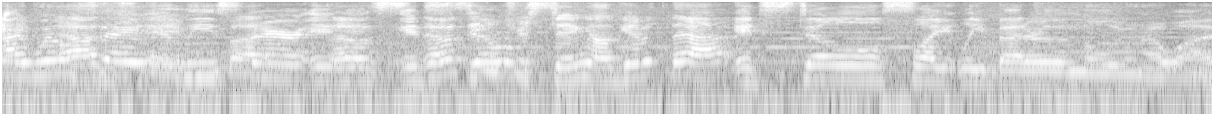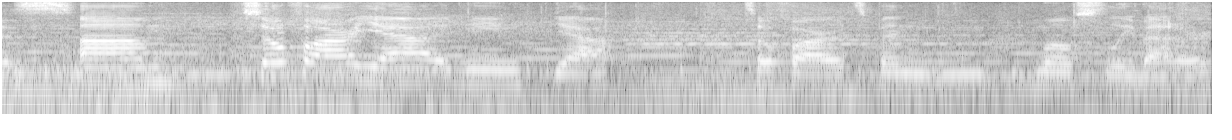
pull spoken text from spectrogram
I will That was a say, shame, at least there, it, that was, it's that was still interesting. I'll give it that. it's still slightly better than the Luna was. Um, so far, yeah. I mean, yeah. So far, it's been mostly better.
